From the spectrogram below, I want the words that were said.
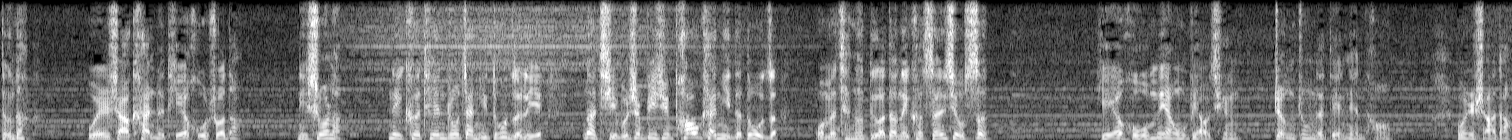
等等！温莎看着铁虎说道：“你说了，那颗天珠在你肚子里，那岂不是必须抛开你的肚子，我们才能得到那颗三秀四？”铁虎面无表情，郑重的点点头。温莎道：“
